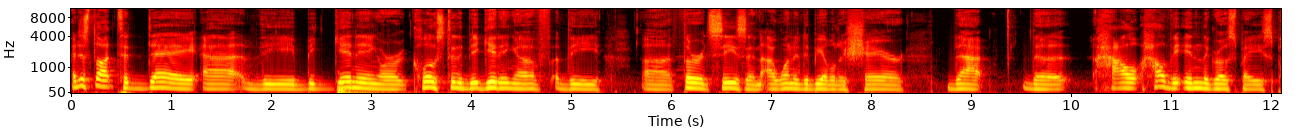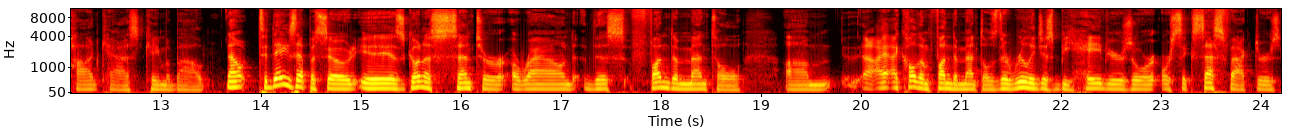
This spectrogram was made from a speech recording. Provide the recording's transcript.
I just thought today at the beginning or close to the beginning of the uh, third season, I wanted to be able to share that the how how the In the Growth Space podcast came about. Now, today's episode is going to center around this fundamental. Um, I, I, call them fundamentals. They're really just behaviors or or success factors,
